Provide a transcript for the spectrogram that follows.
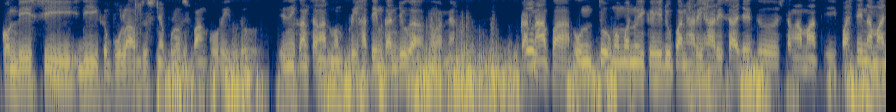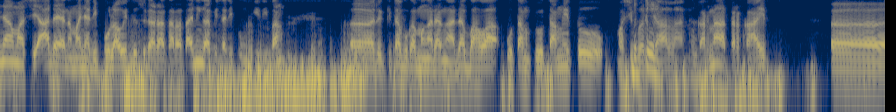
kondisi di kepulauan khususnya Pulau Sepangkur itu ini kan sangat memprihatinkan juga kawannya. Karena apa? Untuk memenuhi kehidupan hari-hari saja itu setengah mati. Pasti namanya masih ada ya namanya di pulau itu sudah rata-rata. Ini nggak bisa dipungkiri bang. Eh, kita bukan mengada-ngada bahwa utang piutang itu masih Betul. berjalan. Karena terkait eh,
